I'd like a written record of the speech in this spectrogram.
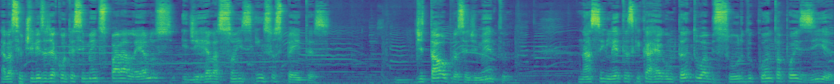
ela se utiliza de acontecimentos paralelos e de relações insuspeitas. De tal procedimento, nascem letras que carregam tanto o absurdo quanto a poesia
